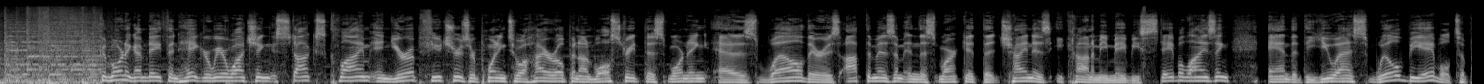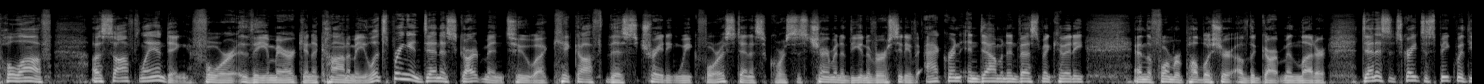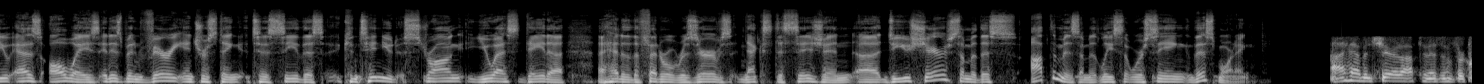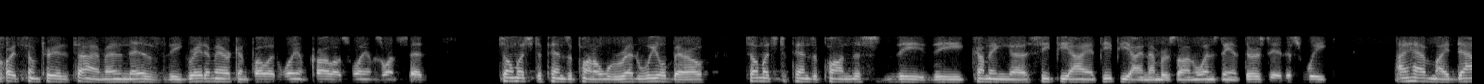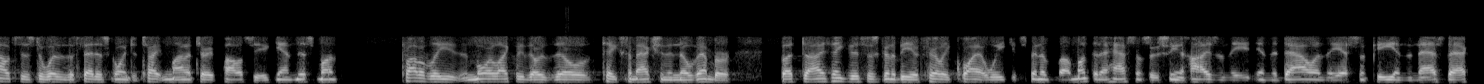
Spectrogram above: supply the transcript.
Good morning. I'm Nathan Hager. We are watching stocks climb in Europe. Futures are pointing to a higher open on Wall Street this morning as well. There is optimism in this market that China's economy may be stabilizing and that the U.S. will be able to pull off a soft landing for the American economy. Let's bring in Dennis Gartman to uh, kick off this trading week for us. Dennis, of course, is chairman of the University of Akron Endowment Investment Committee and the former publisher of the Gartman Letter. Dennis, it's great to speak with you as always. It has been very interesting to see this continued strong U.S. data ahead of the Federal Reserve's next decision. Uh, do you share some of this optimism, at least that we're seeing this morning? I haven't shared optimism for quite some period of time. And as the great American poet William Carlos Williams once said, so much depends upon a red wheelbarrow. So much depends upon this the the coming uh, CPI and PPI numbers on Wednesday and Thursday this week. I have my doubts as to whether the Fed is going to tighten monetary policy again this month. Probably more likely they'll, they'll take some action in November. But I think this is going to be a fairly quiet week. It's been a, a month and a half since we've seen highs in the in the Dow and the S and P and the Nasdaq,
